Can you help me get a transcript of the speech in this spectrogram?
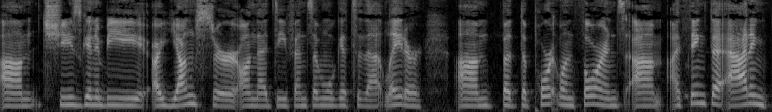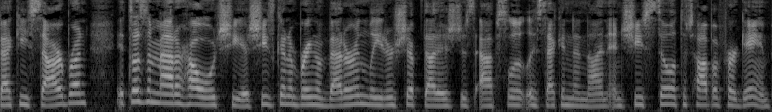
Um, she's going to be a youngster on that defense, and we'll get to that later. Um, but the Portland Thorns, um, I think that adding Becky Sauerbrunn, it doesn't matter how old she is. She's going to bring a veteran leadership that is just absolutely second to none, and she's still at the top of her game.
